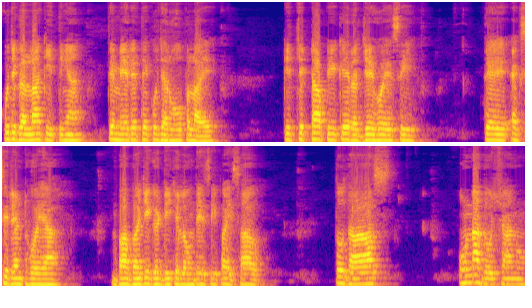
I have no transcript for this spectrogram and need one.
ਕੁਝ ਗੱਲਾਂ ਕੀਤੀਆਂ ਤੇ ਮੇਰੇ ਤੇ ਕੁਝ ਆਰੋਪ ਲਾਏ ਕਿ ਚਿੱਟਾ ਪੀ ਕੇ ਰੱਜੇ ਹੋਏ ਸੀ ਤੇ ਐਕਸੀਡੈਂਟ ਹੋਇਆ। ਬਾਬਾ ਜੀ ਗੱਡੀ ਚਲਾਉਂਦੇ ਸੀ ਭਾਈ ਸਾਹਿਬ। ਤੋਂ ਦਾਸ, ਉਹਨਾਂ ਦੋਸ਼ਾਂ ਨੂੰ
